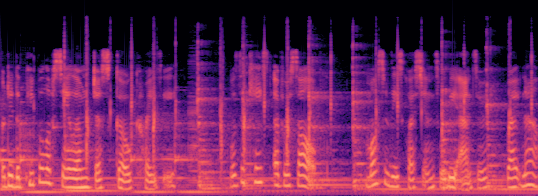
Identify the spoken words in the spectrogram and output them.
or did the people of Salem just go crazy? Was the case ever solved? Most of these questions will be answered right now.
